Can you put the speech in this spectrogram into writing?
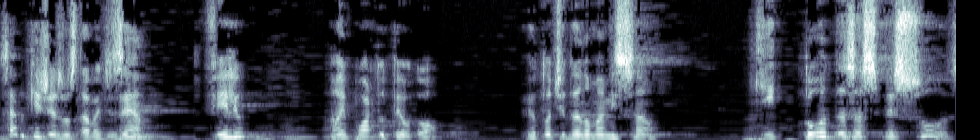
Sabe o que Jesus estava dizendo? Filho, não importa o teu dom, eu estou te dando uma missão. Que todas as pessoas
